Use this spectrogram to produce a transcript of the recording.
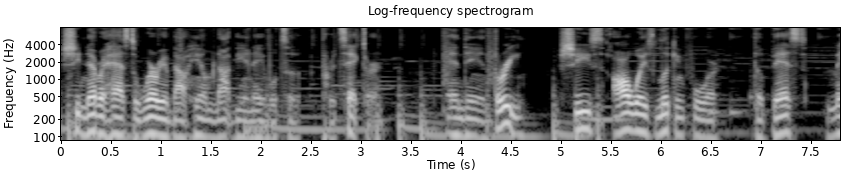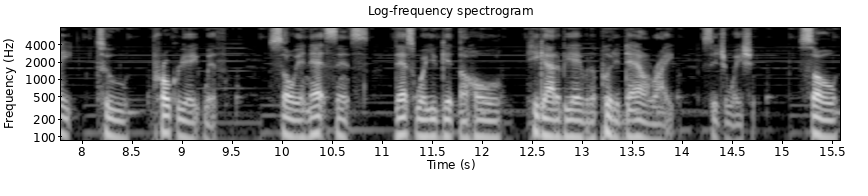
she never has to worry about him not being able to protect her. And then three, she's always looking for the best mate to procreate with. So, in that sense, that's where you get the whole he got to be able to put it down right situation. So,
